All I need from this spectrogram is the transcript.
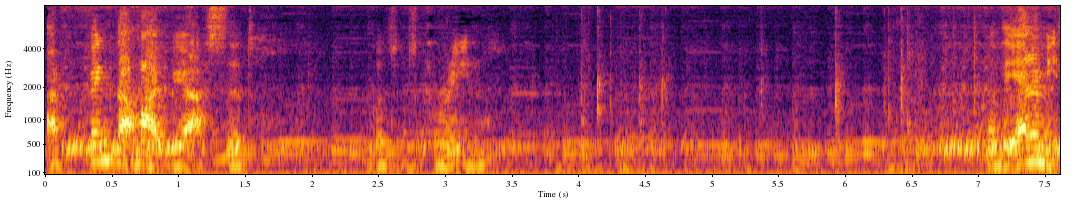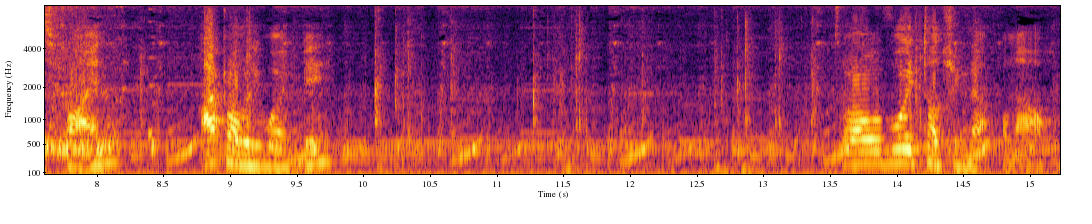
I think that might be acid. Because it's green. But the enemy's fine. I probably won't be. So I'll avoid touching that for now.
